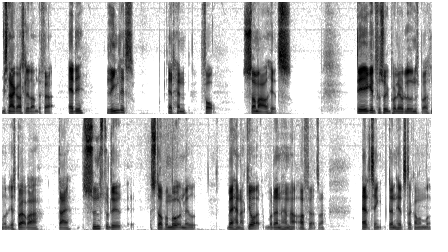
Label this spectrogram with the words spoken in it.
vi snakker også lidt om det før. Er det rimeligt, at han får så meget hets? Det er ikke et forsøg på at lave et ledende spørgsmål. Jeg spørger bare dig. Synes du, det står på mål med, hvad han har gjort, hvordan han har opført sig, alting, den hets, der kommer mod.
